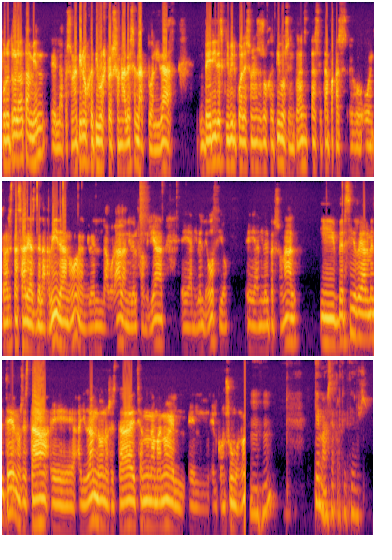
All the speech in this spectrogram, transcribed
Por otro lado, también la persona tiene objetivos personales en la actualidad ver y describir cuáles son esos objetivos en todas estas etapas o, en todas estas áreas de la vida, ¿no? a nivel laboral, a nivel familiar, eh, a nivel de ocio, eh, a nivel personal, y ver si realmente nos está eh, ayudando, nos está echando una mano el, consumo. ¿no? ¿Qué más ejercicios?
